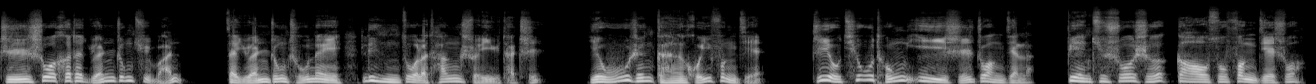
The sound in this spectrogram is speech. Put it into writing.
只说和她园中去玩，在园中厨内另做了汤水与她吃，也无人敢回凤姐。只有秋桐一时撞见了，便去说蛇告诉凤姐说：“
